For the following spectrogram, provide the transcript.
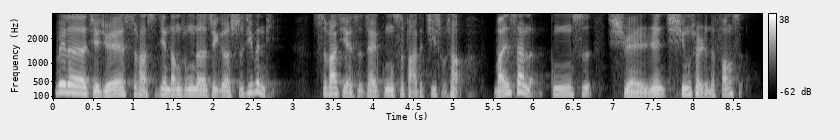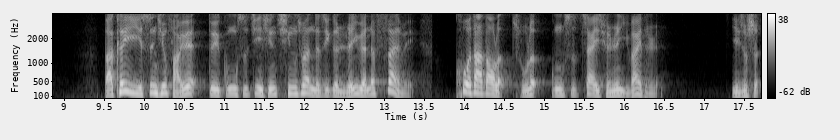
为了解决司法实践当中的这个实际问题，司法解释在公司法的基础上完善了公司选任清算人的方式，把可以申请法院对公司进行清算的这个人员的范围扩大到了除了公司债权人以外的人，也就是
